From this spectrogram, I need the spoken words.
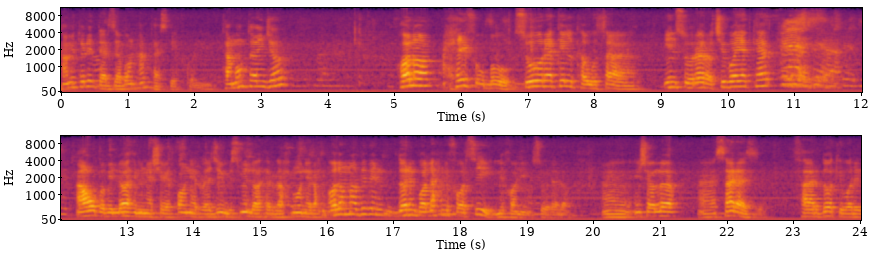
همینطوری در زبان هم تصدیق کنیم تمام تا اینجا حالا حفظ سورت الكوثر این سوره را چی باید کرد؟ اعوذ بالله من الشیطان الرجیم. بسم الله الرحمن الرحیم. حالا ما ببین داریم با لحن فارسی می‌خوانیم سوره را انشاءالله سر از فردا که وارد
